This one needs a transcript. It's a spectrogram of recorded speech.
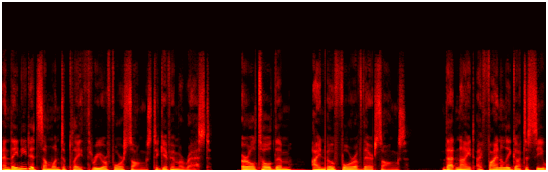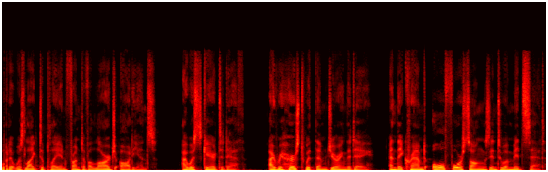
and they needed someone to play three or four songs to give him a rest. Earl told them, I know four of their songs. That night, I finally got to see what it was like to play in front of a large audience. I was scared to death. I rehearsed with them during the day, and they crammed all four songs into a mid set.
